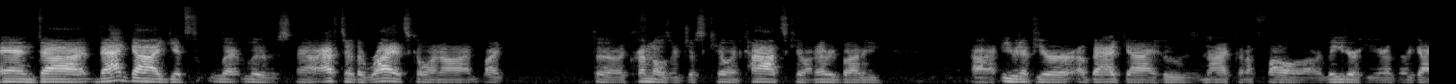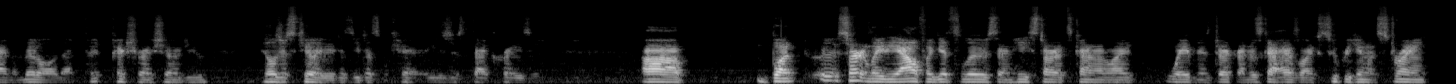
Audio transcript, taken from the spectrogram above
And uh, that guy gets let loose. Now, after the riots going on, like the criminals are just killing cops, killing everybody uh, even if you're a bad guy who's not going to follow our leader here, the guy in the middle of that p- picture I showed you, he'll just kill you because he doesn't care. He's just that crazy. Uh, but uh, certainly the alpha gets loose and he starts kind of like waving his dick around. This guy has like superhuman strength.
